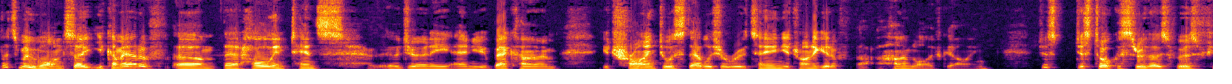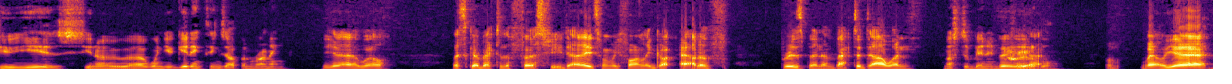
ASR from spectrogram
Let's move on. So you come out of um, that whole intense uh, journey, and you're back home. You're trying to establish a routine. You're trying to get a, a home life going. Just, just talk us through those first few years. You know, uh, when you're getting things up and running. Yeah, well, let's go back to the first few days when we finally got out of Brisbane and back to Darwin. Must have been The, uh, incredible. Well, yeah,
